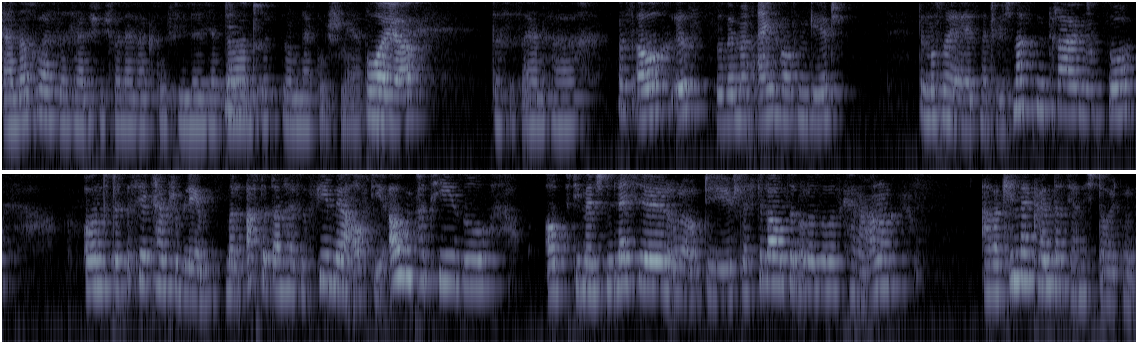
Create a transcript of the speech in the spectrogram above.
Ja, noch was, weshalb ich mich voll erwachsen fühle. Ich habe Ja. dauernd Rücken- und Nackenschmerzen. Oh ja. Das ist einfach. Was auch ist, so wenn man einkaufen geht, dann muss man ja jetzt natürlich Masken tragen und so. Und das ist ja kein Problem. Man achtet dann halt so viel mehr auf die Augenpartie, so ob die Menschen lächeln oder ob die schlecht gelaunt sind oder sowas, keine Ahnung. Aber Kinder können das ja nicht deuten.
